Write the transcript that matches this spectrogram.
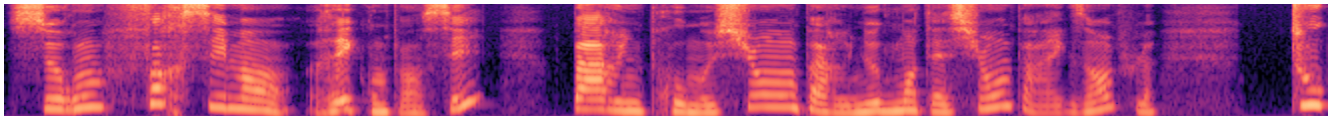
seront forcément récompensées par une promotion, par une augmentation par exemple, tout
